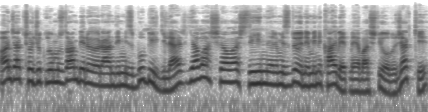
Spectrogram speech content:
Ancak çocukluğumuzdan beri öğrendiğimiz bu bilgiler yavaş yavaş zihinlerimizde önemini kaybetmeye başlıyor olacak ki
